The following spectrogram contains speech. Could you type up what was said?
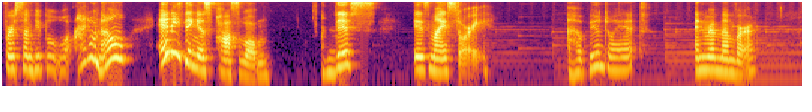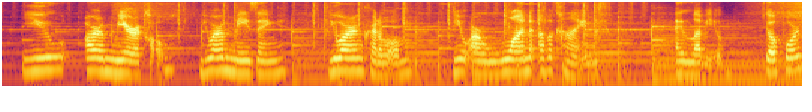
For some people, well, I don't know. Anything is possible. This is my story. I hope you enjoy it. And remember, you are a miracle. You are amazing. You are incredible. You are one of a kind. I love you. Go forth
